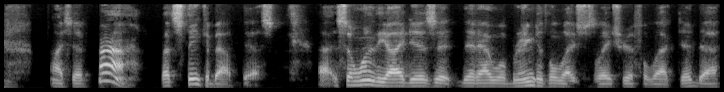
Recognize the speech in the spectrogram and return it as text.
Mm. I said, ah, let's think about this. Uh, so, one of the ideas that, that I will bring to the legislature if elected uh,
